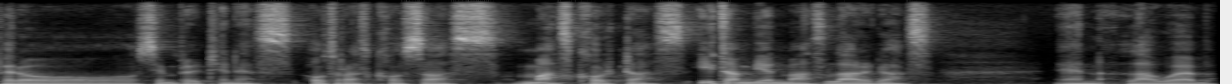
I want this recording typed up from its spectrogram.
pero siempre tienes otras cosas más cortas y también más largas en la web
